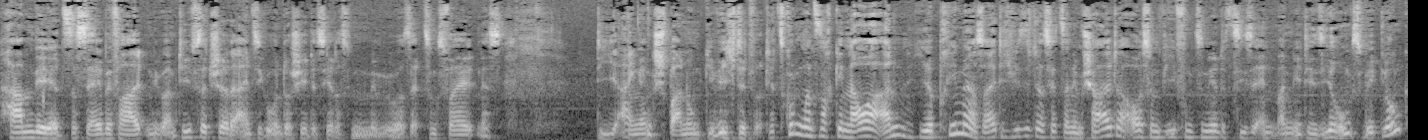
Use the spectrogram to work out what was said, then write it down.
haben wir jetzt dasselbe Verhalten wie beim Tiefsetzsteller. Der einzige Unterschied ist hier, dass mit dem Übersetzungsverhältnis die Eingangsspannung gewichtet wird. Jetzt gucken wir uns noch genauer an, hier primärseitig, wie sieht das jetzt an dem Schalter aus und wie funktioniert jetzt diese Entmagnetisierungswicklung.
